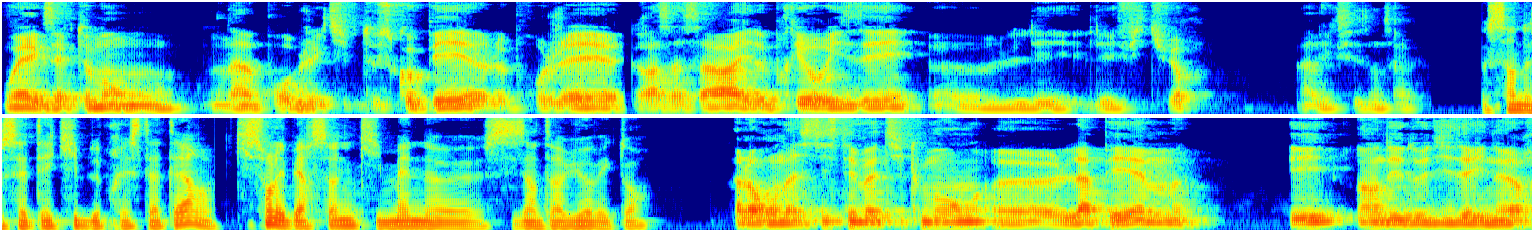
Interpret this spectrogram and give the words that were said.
Ouais, exactement. On, a pour objectif de scoper euh, le projet grâce à ça et de prioriser euh, les, les features avec ces interviews. Au sein de cette équipe de prestataires, qui sont les personnes qui mènent euh, ces interviews avec toi? Alors, on a systématiquement l'APM et un des deux designers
